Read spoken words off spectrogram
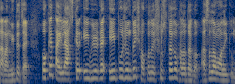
তারা নিতে চায়। ওকে তাইলে আজকের এই ভিডিওটা এই পর্যন্তই। সকলে সুস্থ থাকো, ভালো থাকো। আসসালামু আলাইকুম।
